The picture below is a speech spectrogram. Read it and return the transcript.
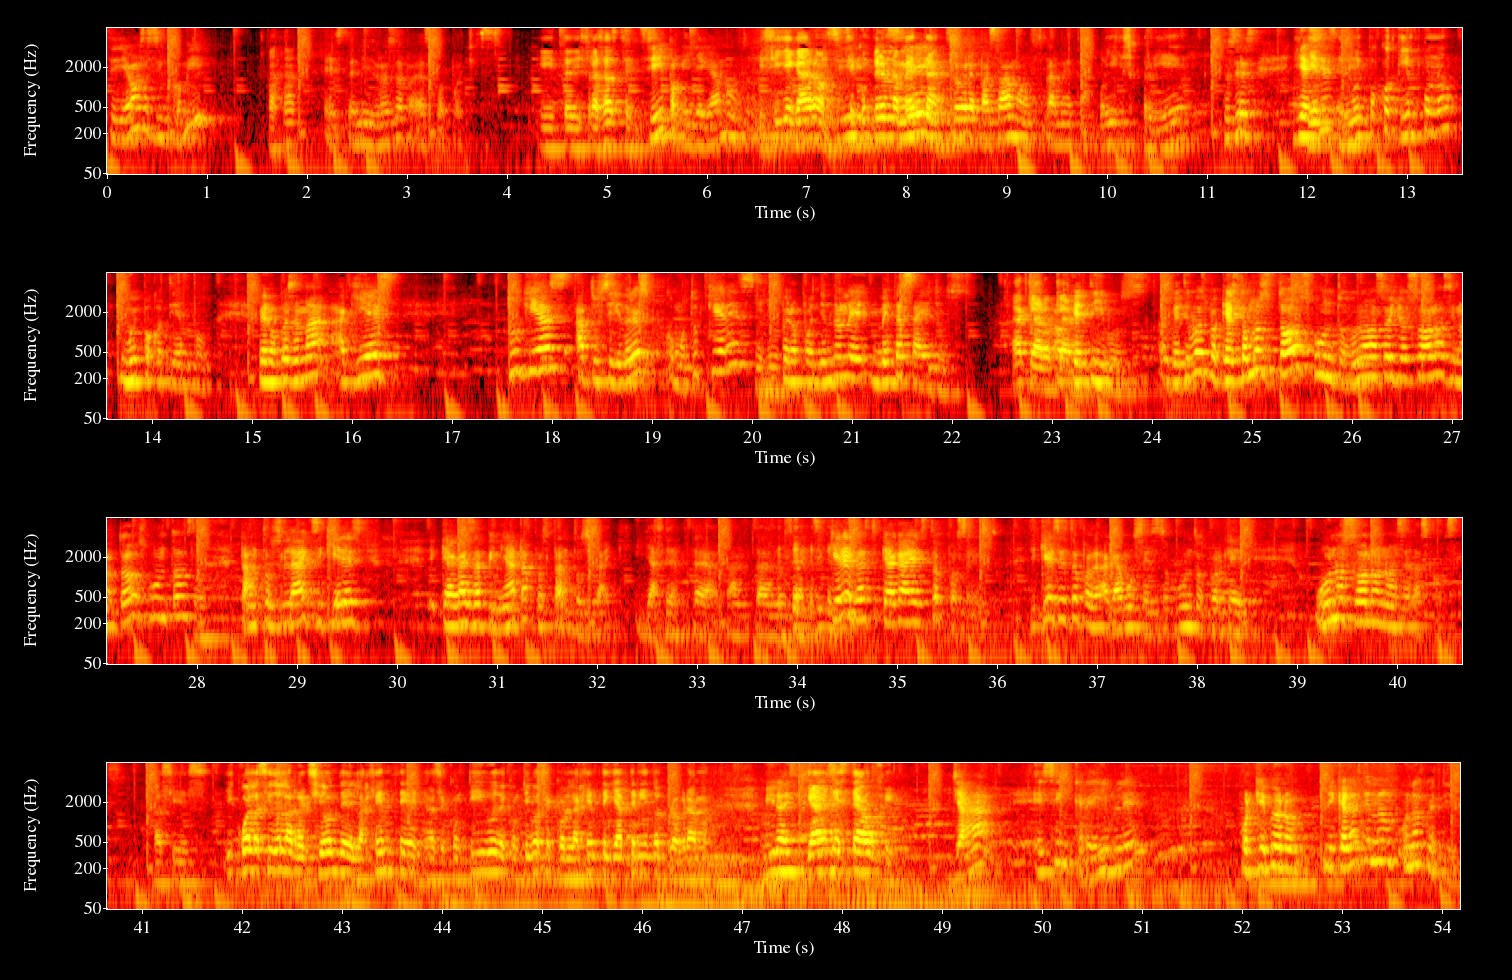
si llegamos a 5000, Ajá. este, disfrazo del payaso popochas. Y te disfrazaste. Sí, porque llegamos. Y sí llegaron, Sí, cumplieron la sí, meta. Sobrepasamos la meta. Oye, súper bien. Entonces, y Y así en, es. en muy poco tiempo, ¿no? muy poco tiempo. Pero pues además aquí es, tú guías a tus seguidores como tú quieres, pero poniéndole metas a ellos. Ah, claro, claro. Objetivos. Objetivos porque estamos todos juntos, no soy yo solo, sino todos juntos. Tantos likes, si quieres que haga esa piñata, pues tantos likes. Y ya te, dan los likes. Si quieres esto, que haga esto, pues esto. Si quieres esto, pues hagamos esto juntos, porque uno solo no hace las cosas. Así es. ¿Y cuál ha sido la reacción de la gente hacia contigo y de contigo hacia con la gente ya teniendo el programa? Mira, es- Ya en este auge. ya es increíble porque, bueno, mi canal tiene un, un objetivo,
